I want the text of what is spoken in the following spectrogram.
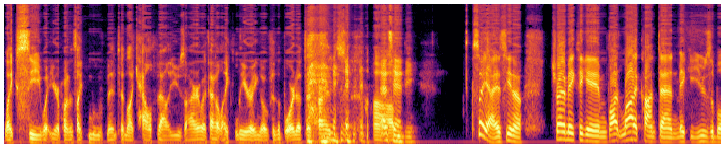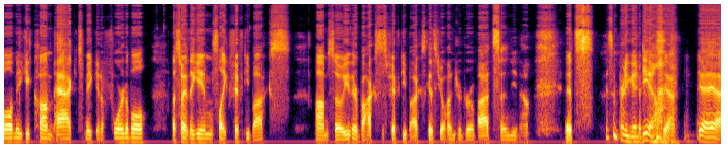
like see what your opponent's like movement and like health values are without like leering over the board at their cards. That's um, handy. So yeah, it's you know, try to make the game a lot, lot of content, make it usable, make it compact, make it affordable. That's why the game's like fifty bucks. Um, so either box is fifty bucks, gets you hundred robots, and you know, it's it's a pretty good deal. yeah, yeah, yeah.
